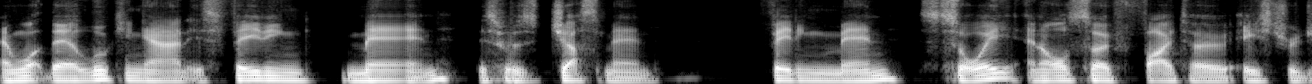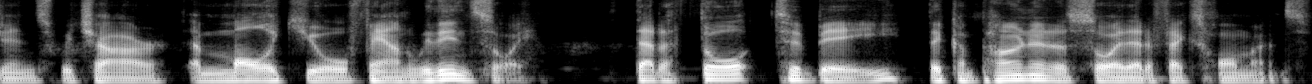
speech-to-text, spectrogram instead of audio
And what they're looking at is feeding men, this was just men, feeding men soy and also phytoestrogens, which are a molecule found within soy that are thought to be the component of soy that affects hormones.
